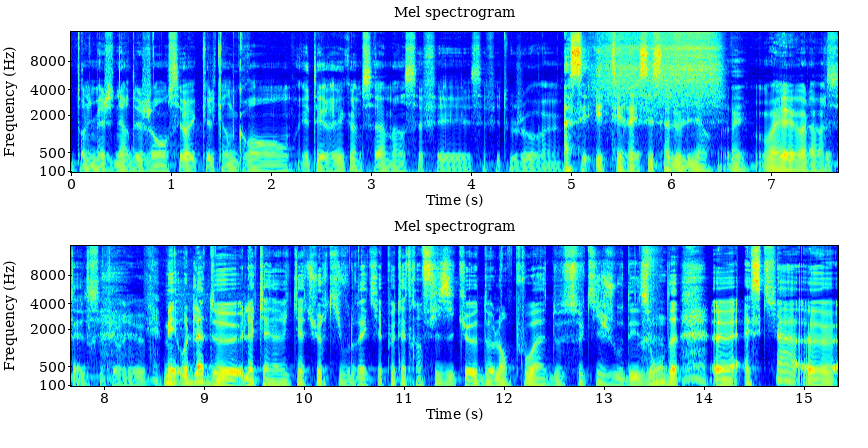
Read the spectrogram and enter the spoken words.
dans l'imaginaire des gens, c'est vrai que quelqu'un de grand, éthéré comme ça, mince, ça fait, ça fait toujours. Euh, ah, c'est éthéré, c'est ça le lien. Oui. Ouais, voilà, c'est curieux. Mais au-delà de la caricature qui voudrait qu'il y ait peut-être un physique de l'emploi de ceux qui jouent des ondes, euh, est-ce qu'il y a euh,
